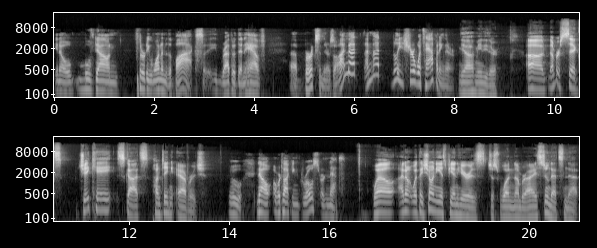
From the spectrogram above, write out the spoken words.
you know, move down 31 into the box rather than have uh, Burks in there. So I'm not I'm not really sure what's happening there. Yeah, me neither. Uh, number six, J.K. Scott's punting average. Ooh, now are we're talking gross or net? Well, I don't. What they show on ESPN here is just one number. I assume that's net.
